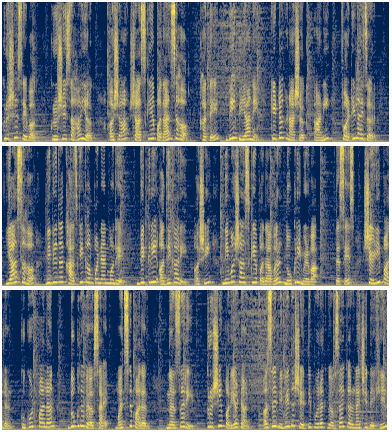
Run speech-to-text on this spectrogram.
कृषी सेवक कृषी सहाय्यक अशा शासकीय पदांसह खते बी बियाणे कीटकनाशक आणि फर्टिलायझर यासह विविध खाजगी कंपन्यांमध्ये विक्री अधिकारी अशी निमशासकीय पदावर नोकरी मिळवा. तसेच शेळीपालन कुक्कुटपालन दुग्ध व्यवसाय मत्स्यपालन नर्सरी कृषी पर्यटन असे विविध शेतीपूरक व्यवसाय करण्याची देखील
